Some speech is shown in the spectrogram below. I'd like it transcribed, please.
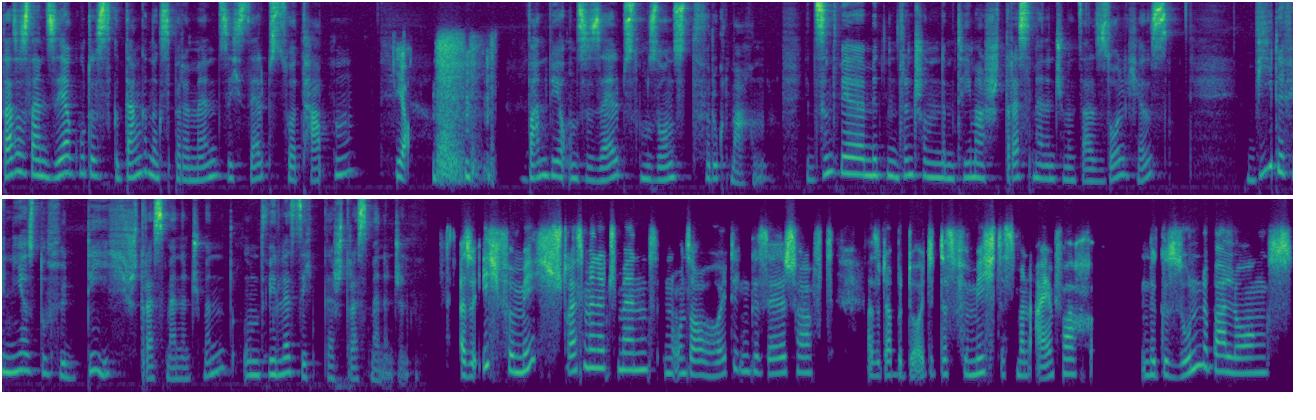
Das ist ein sehr gutes Gedankenexperiment, sich selbst zu ertappen. Ja. wann wir uns selbst umsonst verrückt machen. Jetzt sind wir mittendrin schon in dem Thema Stressmanagement als solches. Wie definierst du für dich Stressmanagement und wie lässt sich der Stress managen? Also ich für mich, Stressmanagement in unserer heutigen Gesellschaft, also da bedeutet das für mich, dass man einfach eine gesunde Balance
